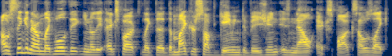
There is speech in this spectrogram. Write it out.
I was thinking there, I'm like, well, the you know the Xbox, like the the Microsoft gaming division is now Xbox. I was like,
